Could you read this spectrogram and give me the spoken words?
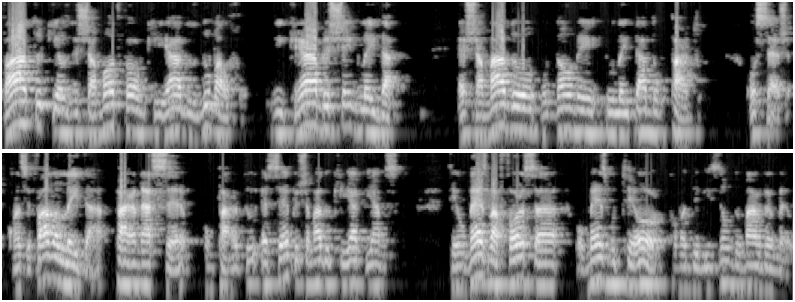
fato que os Neshamot foram criados no Malchut, Nikra Beshem Leida, é chamado o nome do Leida do parto. Ou seja, quando se fala Leida, para nascer, um parto, é sempre chamado Kriyat Yams. Tem a mesma força o mesmo teor como a divisão do Mar Vermelho.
